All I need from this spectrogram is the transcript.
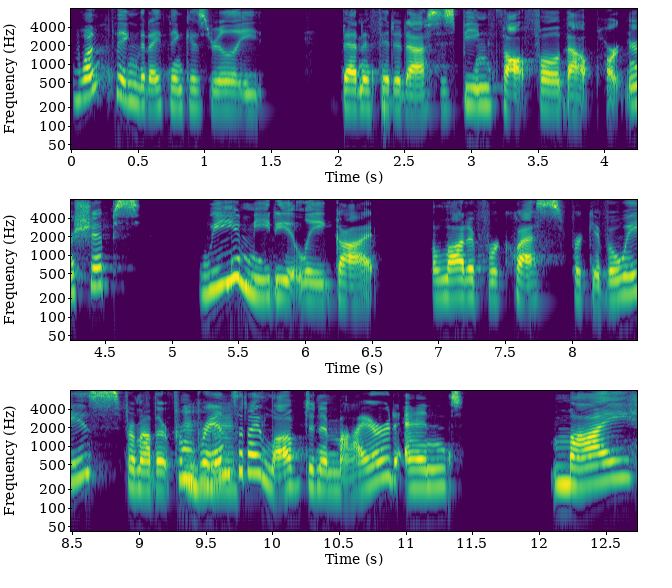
One thing that I think has really benefited us is being thoughtful about partnerships. We immediately got a lot of requests for giveaways from other from mm-hmm. brands that I loved and admired. And my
